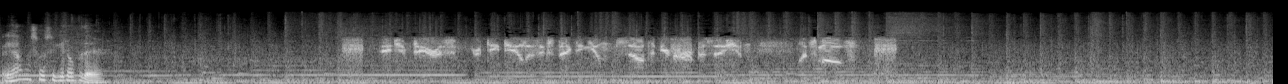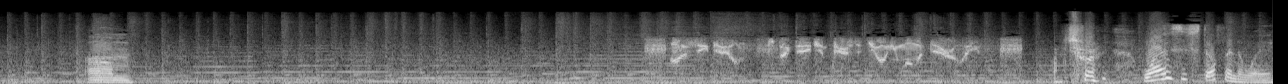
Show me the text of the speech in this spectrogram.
Hey, how am I supposed to get over there? Agent Pierce, your detail is expecting you south of your current position. Let's move. Um. Why is this stuff in the way?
